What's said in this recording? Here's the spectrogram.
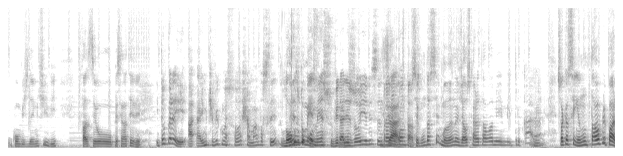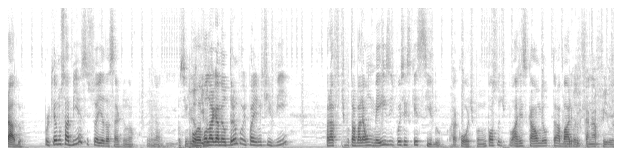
o convite da MTV, fazer o PC na TV. Então, peraí, a, a MTV começou a chamar você Logo desde no o começo. começo, viralizou e eles entraram já, em tipo, contato. segunda semana, já os caras estavam me, me trocando. Caralho. Só que assim, eu não tava preparado. Porque eu não sabia se isso aí ia dar certo ou não. não. Tipo assim, porra, eu vou largar meu trampo e ir pra MTV pra, tipo, trabalhar um mês e depois ser esquecido. Sacou? Tipo, não posso, tipo, arriscar o meu trabalho Depois eu ficar na fila.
